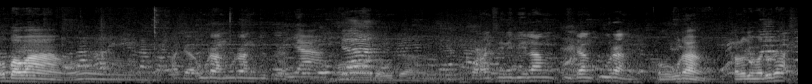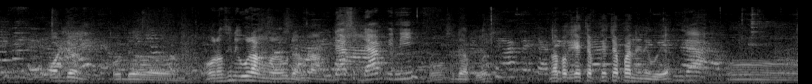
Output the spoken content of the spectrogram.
Oh bawang. Oh. Ada urang-urang juga. Iya. Oh, udah udang. Orang sini bilang udang urang. Oh, urang. Kalau di Madura, Odeng. udang. Orang sini urang mana udang. Urang. Udah sedap ini. Oh, sedap ya. Nggak pakai kecap-kecapan ini, Bu ya? Enggak. Oh.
